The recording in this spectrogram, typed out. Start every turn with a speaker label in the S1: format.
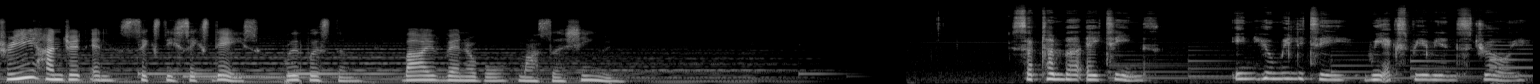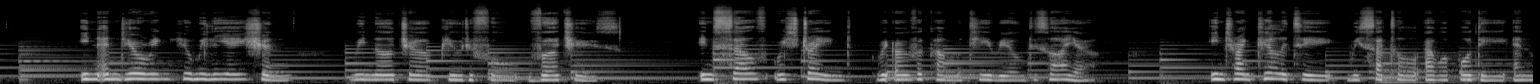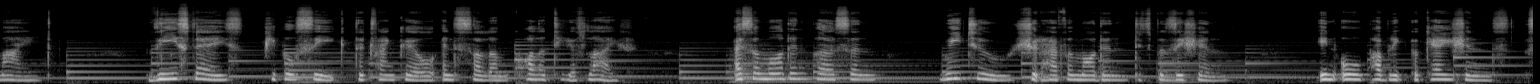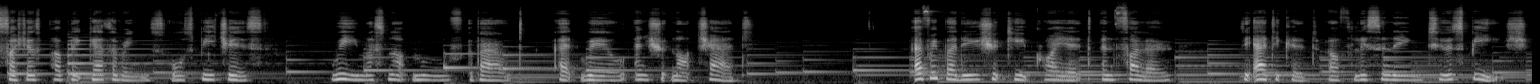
S1: 366 Days with Wisdom by Venerable Master Hsing Yun.
S2: September 18th. In humility, we experience joy. In enduring humiliation, we nurture beautiful virtues. In self restraint, we overcome material desire. In tranquility, we settle our body and mind. These days, people seek the tranquil and solemn quality of life. As a modern person, we too should have a modern disposition. In all public occasions, such as public gatherings or speeches, we must not move about at will and should not chat. Everybody should keep quiet and follow the etiquette of listening to a speech,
